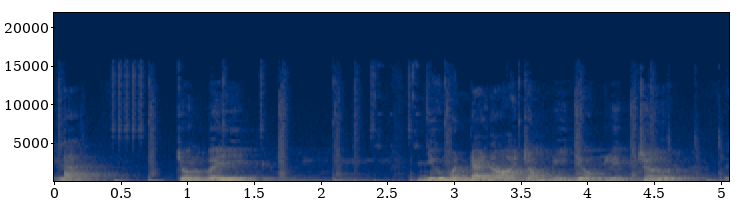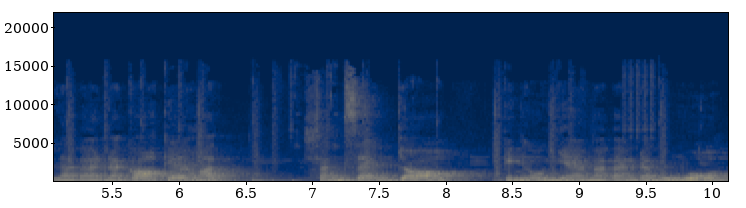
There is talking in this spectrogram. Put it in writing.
là chuẩn bị. Như mình đã nói trong video clip trước là bạn đã có kế hoạch sẵn sàng cho cái ngôi nhà mà bạn đã muốn mua.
